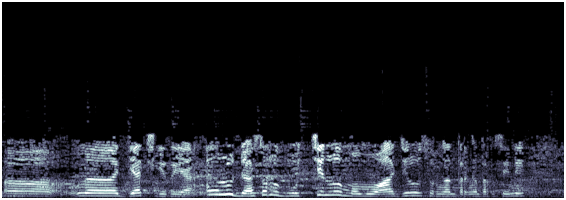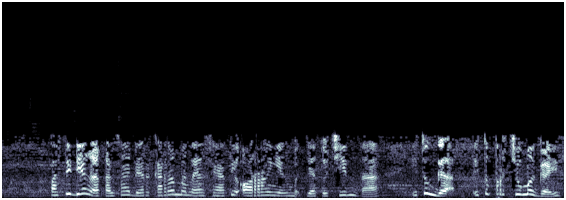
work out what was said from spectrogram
uh, ngejudge gitu ya, eh lu dasar lu bucin lu mau mau aja lu suruh nganter-nganter ke sini. Pasti dia nggak akan sadar karena menasehati orang yang jatuh cinta itu nggak itu percuma guys.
